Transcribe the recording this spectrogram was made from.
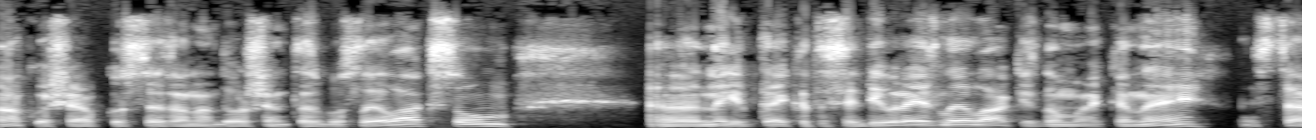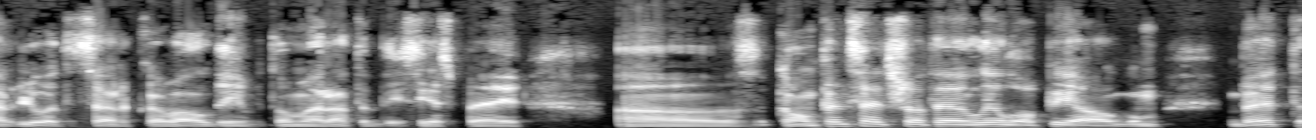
nākošajā apkursu sezonā. Droši vien tas būs lielāks summa. Negribu teikt, ka tas ir divreiz lielāk. Es domāju, ka nē. Es ceru, ļoti ceru, ka valdība tomēr atradīs iespēju kompensēt šo lielo pieaugumu, bet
